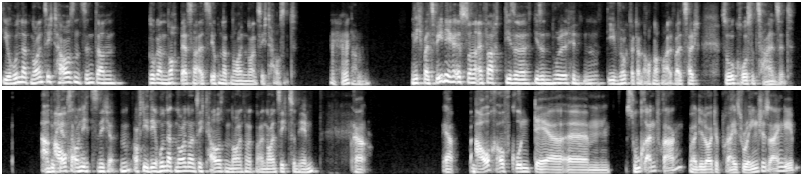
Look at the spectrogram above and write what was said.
die 190.000 sind dann sogar noch besser als die 199.000. Mhm. Ähm, nicht, weil es weniger ist, sondern einfach diese, diese Null hinten, die wirkt halt dann auch nochmal, weil es halt so große Zahlen sind. Und du auch, kannst auch nicht, nicht hm, auf die Idee, 199.999 zu nehmen. Ja. Ja, auch aufgrund der, ähm, Suchanfragen, weil die Leute Preis-Ranges eingeben?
